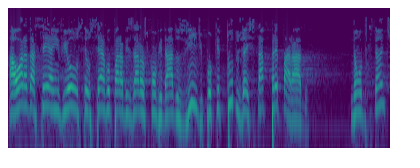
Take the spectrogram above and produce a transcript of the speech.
A hora da ceia enviou o seu servo para avisar aos convidados: Vinde, porque tudo já está preparado. Não obstante,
